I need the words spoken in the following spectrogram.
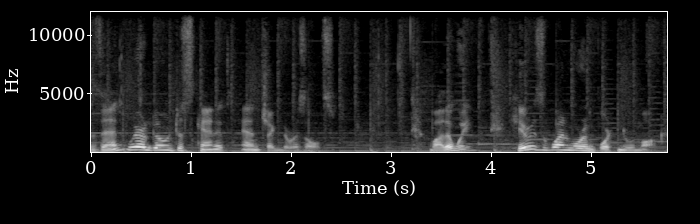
Then we are going to scan it and check the results. By the way, here is one more important remark.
